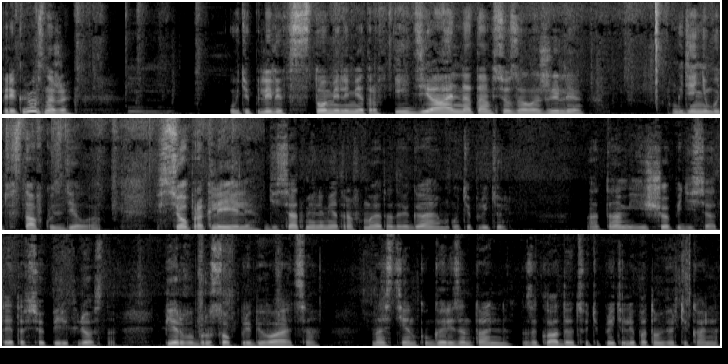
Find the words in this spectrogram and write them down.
перекрестно же, утеплили в 100 миллиметров. Идеально там все заложили, где-нибудь вставку сделаю. Все проклеили. 50 миллиметров мы отодвигаем утеплитель, а там еще 50. Это все перекрестно. Первый брусок прибивается на стенку горизонтально, закладывается утеплитель и потом вертикально.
